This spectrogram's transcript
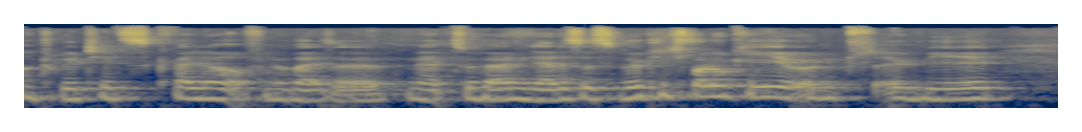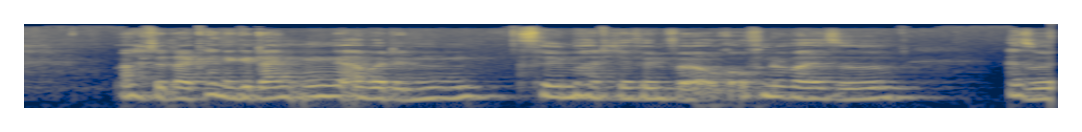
Autoritätsquelle auf eine Weise mehr zu hören, ja, das ist wirklich voll okay und irgendwie machte da keine Gedanken, aber den Film hatte ich auf jeden Fall auch auf eine Weise. Also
